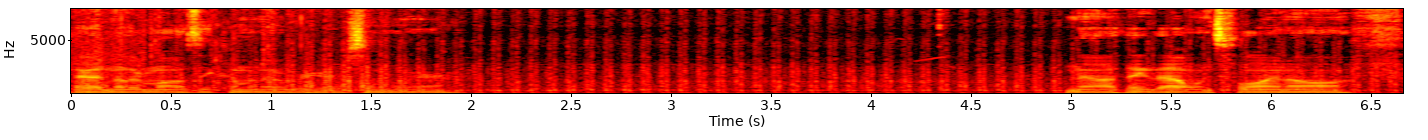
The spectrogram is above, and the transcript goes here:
got another Mozzie coming over here somewhere. No, I think that one's flying off.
